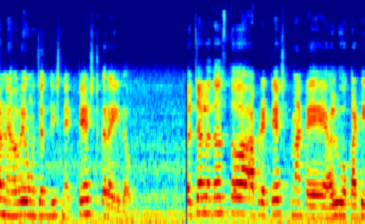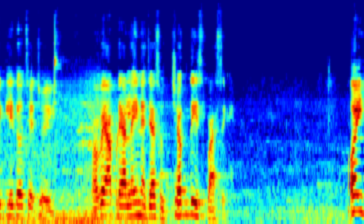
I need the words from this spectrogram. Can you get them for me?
અને હવે હું જગદીશને ટેસ્ટ કરાવી દઉં. તો ચાલો દોસ્તો આપણે ટેસ્ટ માટે હલવો કાઢી જ લીધો છે જોઈ. હવે આપણે આ લઈને જઈશું જગદીશ પાસે. ઓય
